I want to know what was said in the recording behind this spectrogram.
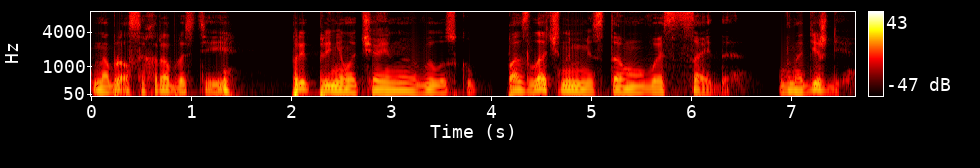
набрался храбрости и предпринял отчаянную вылазку по злачным местам Вестсайда в надежде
